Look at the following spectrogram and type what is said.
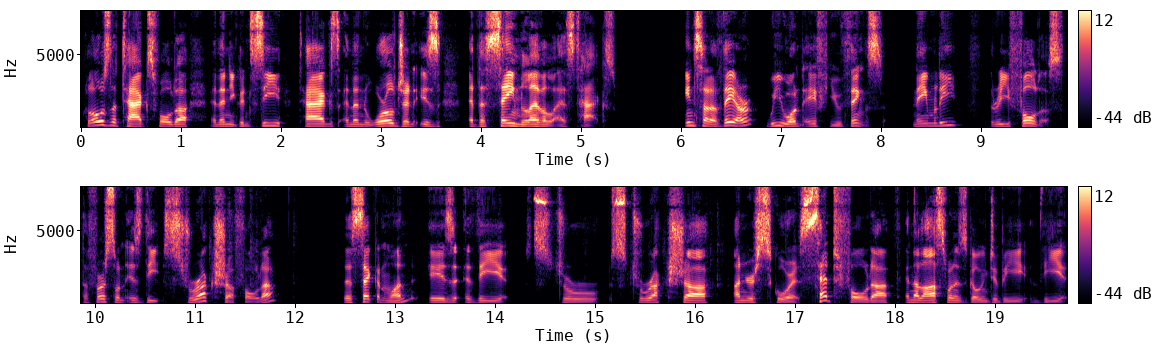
close the tags folder and then you can see tags and then WorldGen is at the same level as tags. Inside of there, we want a few things, namely three folders. The first one is the structure folder. The second one is the stru structure underscore set folder. And the last one is going to be the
